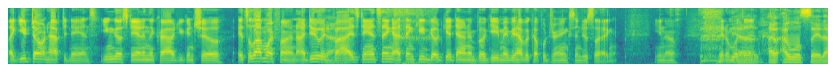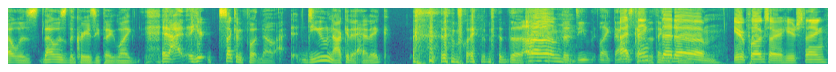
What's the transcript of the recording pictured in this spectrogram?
Like, you don't have to dance. You can go stand in the crowd. You can chill. It's a lot more fun. I do Yeah. advise dancing. I think you can go get down and boogie, maybe have a couple drinks, and just, like, you know, hit them with it. I, I will say that was that was the crazy thing. Like, and I here second footnote. Do you not get a headache? Play with the the, Um, the deep like that I was kind of think the thing. that um, earplugs are a huge thing.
